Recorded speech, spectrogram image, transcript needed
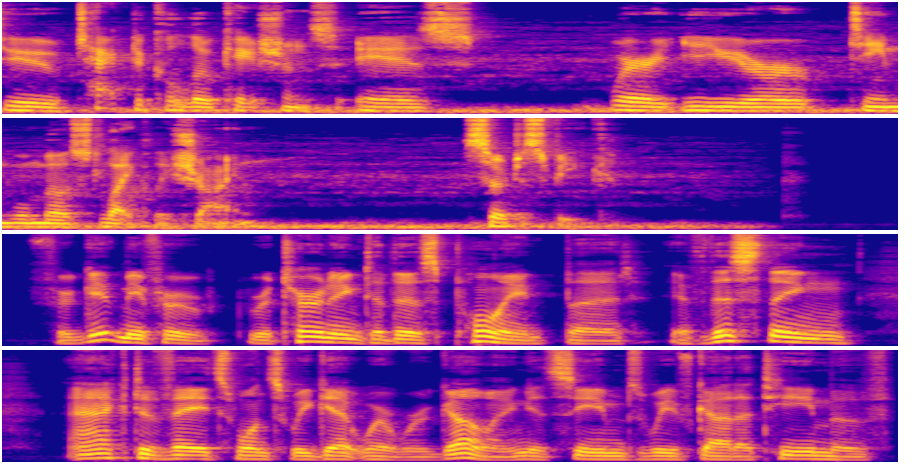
to tactical locations, is where your team will most likely shine, so to speak. Forgive me for returning to this point, but if this thing activates once we get where we're going, it seems we've got a team of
